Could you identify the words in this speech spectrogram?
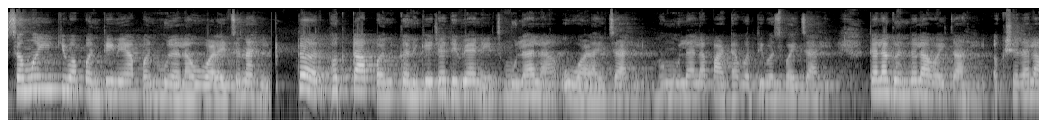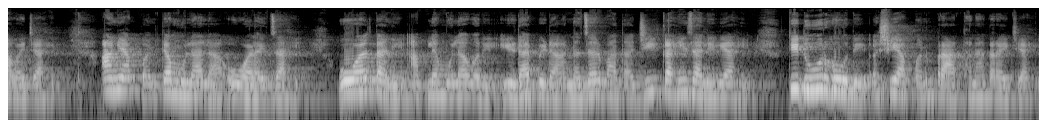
समयी किंवा पंतीने आपण मुलाला ओवाळायचं नाही. तर फक्त आपण कणकेच्या दिव्यानेच मुलाला ओवाळायचं आहे. मग मुलाला पाटावरती बसवायचं आहे. त्याला गंध लावायचा आहे अक्षरा लावायच्या आहे आणि आपण त्या मुलाला ओवाळायचं आहे. ओवाळताना आपल्या मुलावरील इडापिडा नजरबाधा जी काही झालेली आहे ती दूर होऊ दे अशी आपण प्रार्थना करायची आहे.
